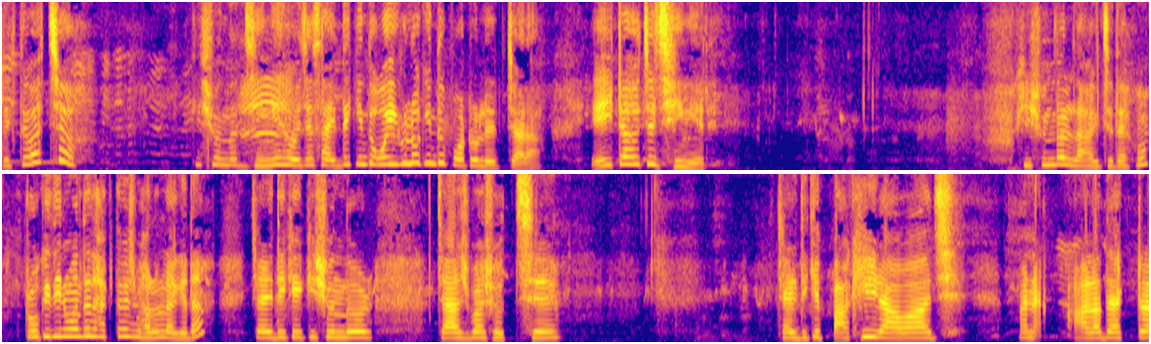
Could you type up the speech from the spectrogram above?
দেখতে পাচ্ছ? কি সুন্দর ঝিঙে হয়েছে সাইড দিয়ে, কিন্তু ওইগুলো কিন্তু পটলের চারা, এইটা হচ্ছে ঝিঙের। কি সুন্দর লাগছে, দেখো। প্রকৃতির মধ্যে থাকতে বেশ ভালো লাগে না? চারিদিকে কি সুন্দর চাষবাস হচ্ছে। চারিদিকে পাখির আওয়াজ মানে আলাদা একটা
